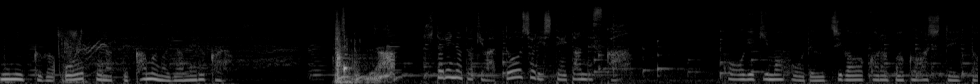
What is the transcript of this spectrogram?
ミミックがおえってなって噛むのやめるから一人の時はどう処理していたんですか 攻撃魔法で内側から爆破していた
